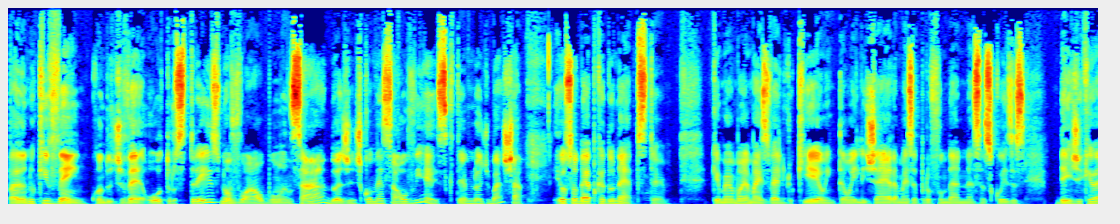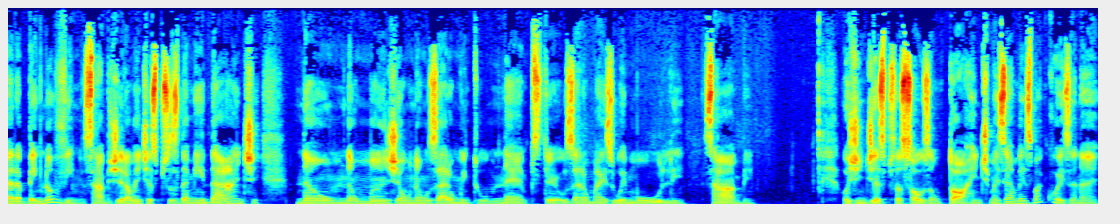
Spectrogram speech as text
para ano que vem, quando tiver outros três novo álbum lançado, a gente começar a ouvir esse que terminou de baixar. Eu sou da época do Napster, porque meu irmão é mais velho do que eu, então ele já era mais aprofundado nessas coisas desde que eu era bem novinho, sabe? Geralmente as pessoas da minha idade não não manjam, não usaram muito o Napster, usaram mais o Emule, sabe? Hoje em dia as pessoas só usam torrent, mas é a mesma coisa, né?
